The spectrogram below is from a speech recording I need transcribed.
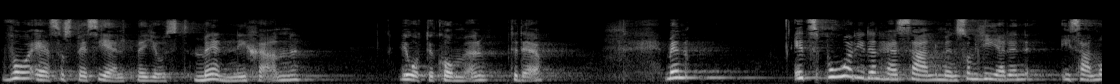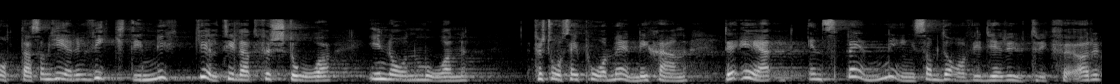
Vad är så speciellt med just människan? Vi återkommer till det. Men ett spår i den här salmen som ger en, i psalm 8 som ger en viktig nyckel till att förstå i någon mån, förstå sig på människan, det är en spänning som David ger uttryck för.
